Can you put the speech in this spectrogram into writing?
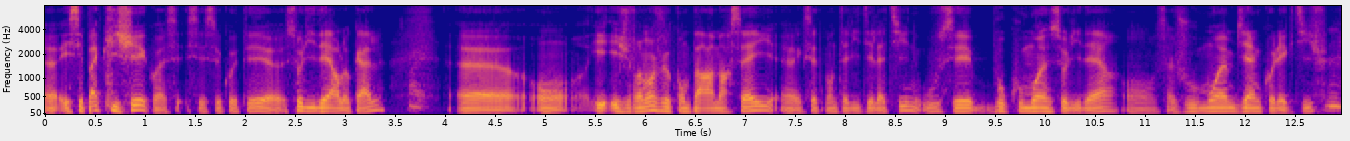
euh, et c'est pas cliché, quoi, c'est ce côté euh, solidaire local. Euh, on, et, je, vraiment, je le compare à Marseille avec cette mentalité latine où c'est beaucoup moins solidaire, on, ça joue moins bien collectif. Mm.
